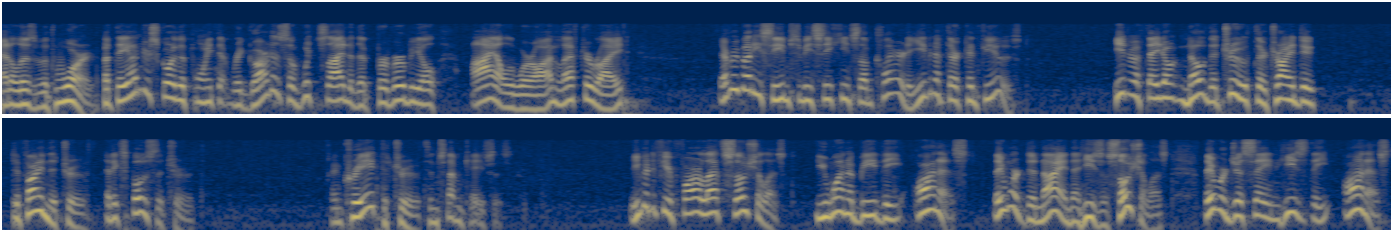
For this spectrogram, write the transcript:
at Elizabeth Warren. But they underscore the point that regardless of which side of the proverbial aisle we're on, left or right, everybody seems to be seeking some clarity, even if they're confused. Even if they don't know the truth, they're trying to define the truth and expose the truth and create the truth in some cases. Even if you're far left socialist, you want to be the honest. They weren't denying that he's a socialist. They were just saying he's the honest,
